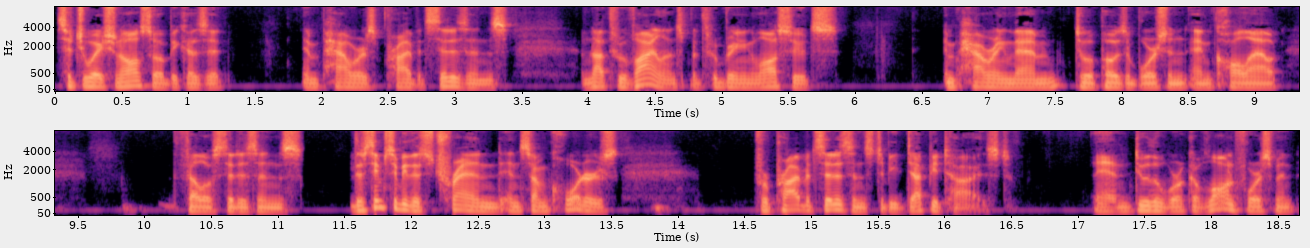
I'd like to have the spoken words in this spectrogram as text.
situation also because it empowers private citizens, not through violence, but through bringing lawsuits, empowering them to oppose abortion and call out fellow citizens. There seems to be this trend in some quarters for private citizens to be deputized and do the work of law enforcement,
